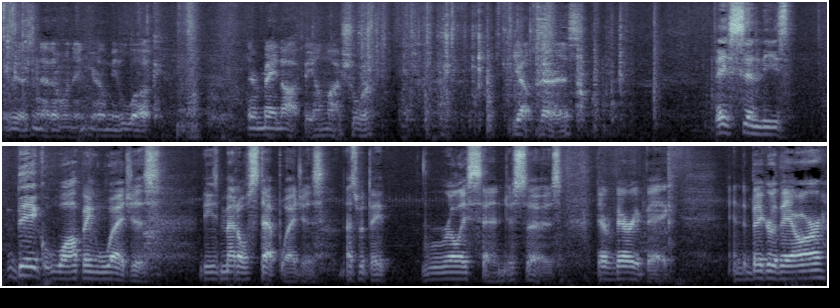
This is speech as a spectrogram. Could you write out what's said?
maybe there's another one in here, let me look. There may not be, I'm not sure. Yep, there is. They send these big whopping wedges these metal step wedges. That's what they really send, just those. They're very big. And the bigger they are,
